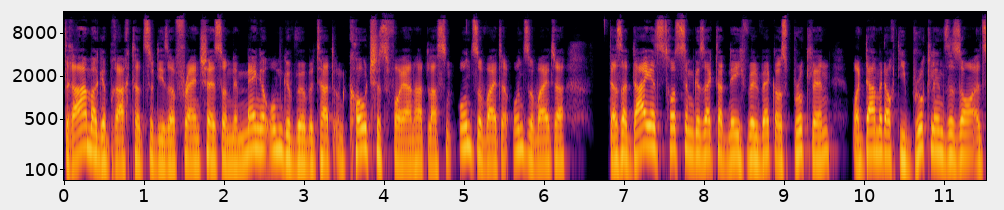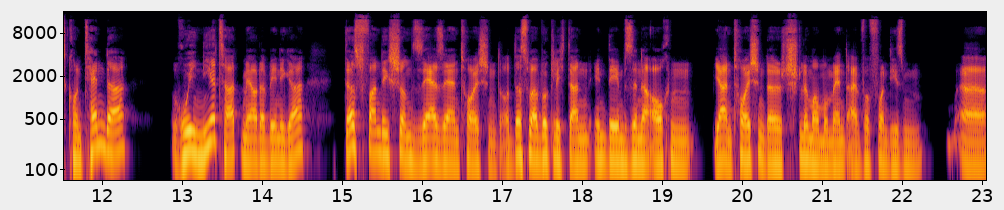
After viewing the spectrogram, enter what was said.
Drama gebracht hat zu dieser Franchise und eine Menge umgewirbelt hat und Coaches feuern hat lassen und so weiter und so weiter, dass er da jetzt trotzdem gesagt hat, nee, ich will weg aus Brooklyn und damit auch die Brooklyn-Saison als Contender ruiniert hat, mehr oder weniger, das fand ich schon sehr, sehr enttäuschend. Und das war wirklich dann in dem Sinne auch ein, ja, enttäuschender, schlimmer Moment einfach von diesem, äh,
